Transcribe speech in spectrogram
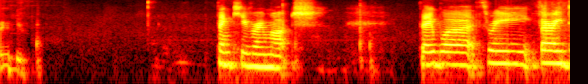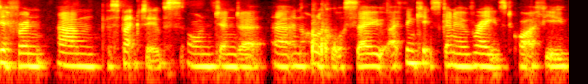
Thank you. Thank you very much. There were three very different um, perspectives on gender uh, and the Holocaust. So I think it's going to have raised quite a few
